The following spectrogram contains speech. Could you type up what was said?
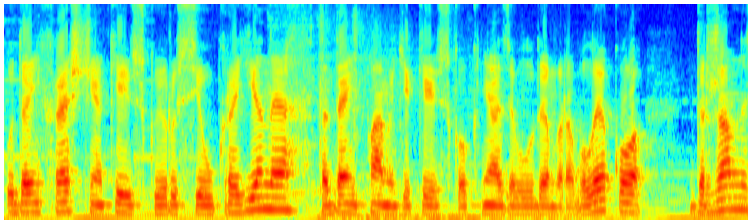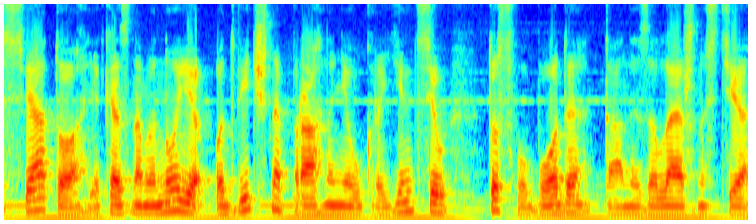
у День хрещення Київської Русі України та День пам'яті Київського князя Володимира Великого, державне свято, яке знаменує одвічне прагнення українців до свободи та незалежності.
